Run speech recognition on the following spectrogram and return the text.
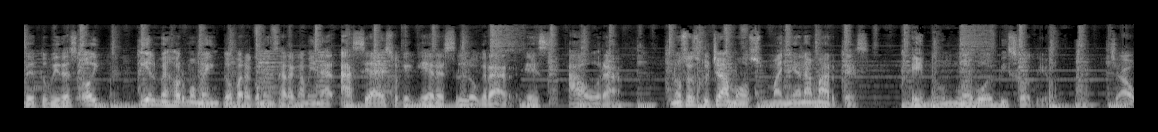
de tu vida es hoy y el mejor momento para comenzar a caminar hacia eso que quieres lograr es ahora. Nos escuchamos mañana martes en un nuevo episodio. Chao.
